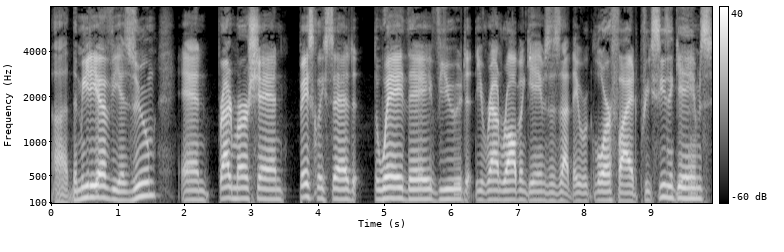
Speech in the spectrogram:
uh, the media via Zoom, and Brad Marchand basically said the way they viewed the round robin games is that they were glorified preseason games.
